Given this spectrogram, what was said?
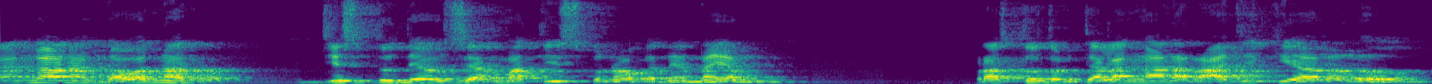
తెలంగాణ గవర్నర్ జిస్తు దేవ్ శర్మ తీసుకున్న ఒక నిర్ణయం ప్రస్తుతం తెలంగాణ రాజకీయాలలో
